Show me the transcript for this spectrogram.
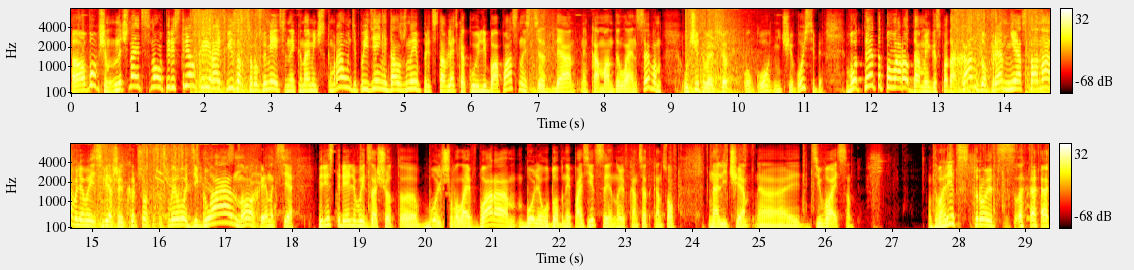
А, в общем, начинается снова перестрелка, и Райт Wizards, разумеется, на экономическом раунде, по идее, не должны представлять какую-либо опасность для команды Lion 7, учитывая все... Ого, ничего себе. Вот это поворот, дамы и господа. Ханзо прям не останавливаясь вешает хедшот со своего дигла, но Хенекси перестреливает за счет э, большего лайфбара, более удобной позиции, ну и в конце концов наличие э, девайса. Дворец строится...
